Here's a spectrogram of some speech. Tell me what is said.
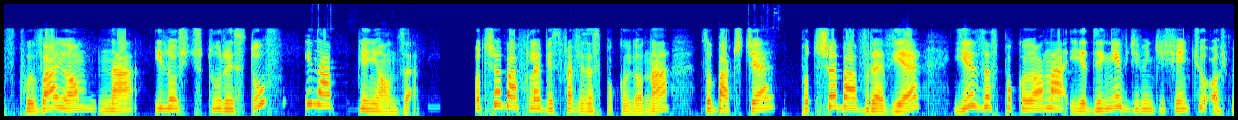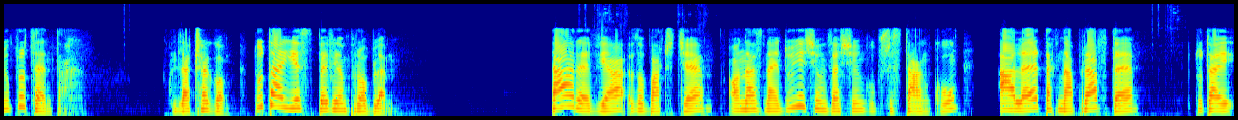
wpływają na ilość turystów i na pieniądze. Potrzeba w chlebie jest prawie zaspokojona. Zobaczcie, potrzeba w rewie jest zaspokojona jedynie w 98%. Dlaczego? Tutaj jest pewien problem. Ta rewia, zobaczcie, ona znajduje się w zasięgu przystanku, ale tak naprawdę tutaj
